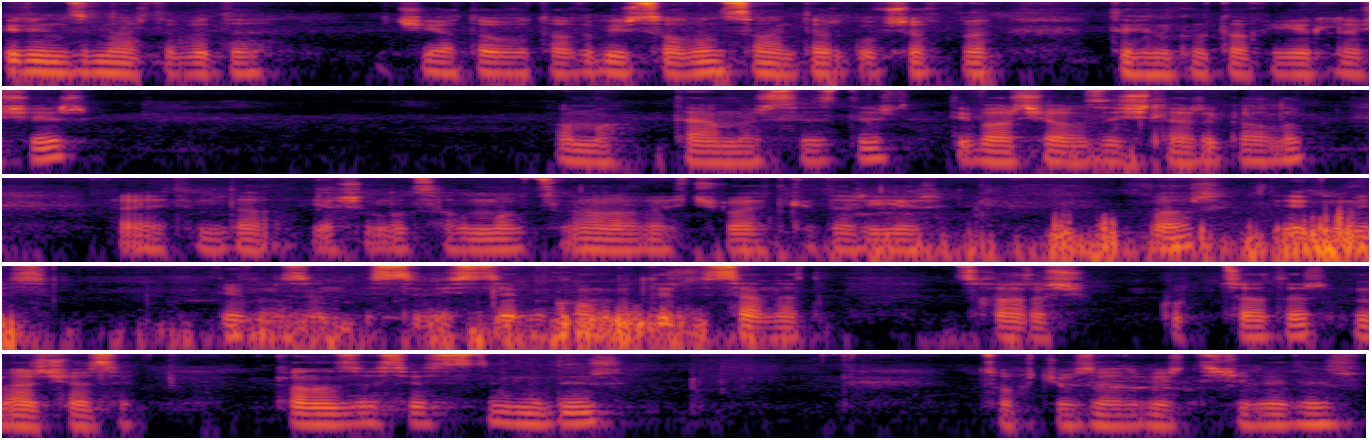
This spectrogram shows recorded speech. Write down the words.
Birinci mərtəbədə 2 yataq otağı, 1 salon, sanitar qovşaq və texnik otaq yerləşir. Amma təmirsizdir. Divar kağızı işləri qalıb. Həyətində yaşıllıq salmaq üçün əlavə kifayət qədər yer var. Evimiz evimizin istilik sistemi kombidir. Sənəd çıxarış qubçadır. Mərkəzi kanalizasiya sistemidir. Çox gözəl bir tikilidir.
